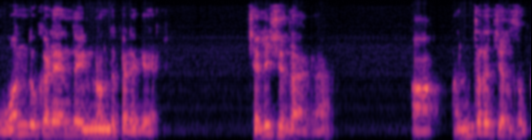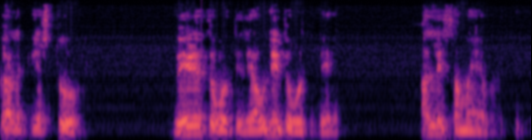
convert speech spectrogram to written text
ಒಂದು ಕಡೆಯಿಂದ ಇನ್ನೊಂದು ಕಡೆಗೆ ಚಲಿಸಿದಾಗ ಆ ಅಂತರ ಚಲಿಸೋ ಕಾಲಕ್ಕೆ ಎಷ್ಟು ವೇಳೆ ತಗೋತಿದೆ ಅವಧಿ ತಗೋತಿದೆ ಅಲ್ಲಿ ಸಮಯ ಬರುತ್ತಿದೆ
